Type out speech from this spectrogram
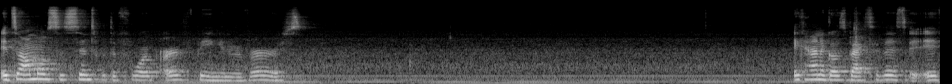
It's almost a sense with the Four of Earth being in reverse. It kind of goes back to this. It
